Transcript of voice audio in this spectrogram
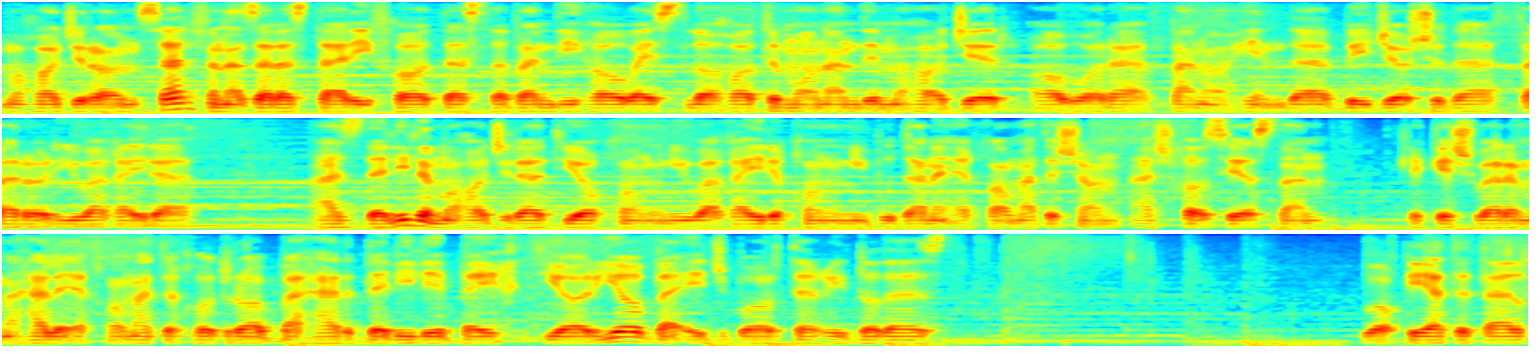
مهاجران صرف نظر از تعریف ها دستبندی ها و اصلاحات مانند مهاجر، آواره، پناهنده، بیجا شده، فراری و غیره از دلیل مهاجرت یا قانونی و غیر قانونی بودن اقامتشان اشخاصی هستند که کشور محل اقامت خود را به هر دلیل به اختیار یا به اجبار تغییر داده است. واقعیت تلخ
